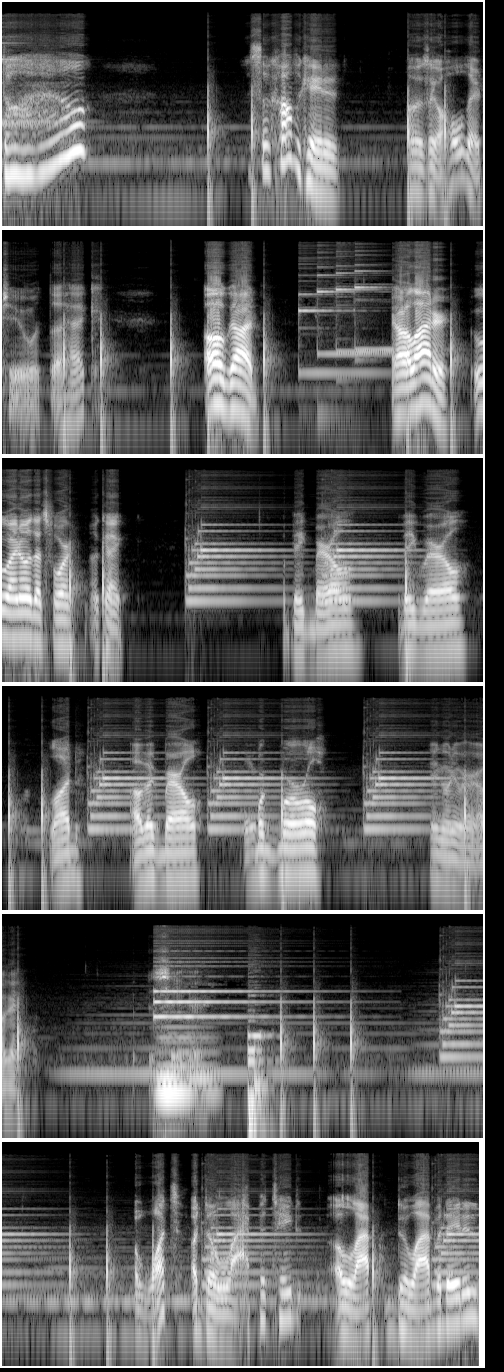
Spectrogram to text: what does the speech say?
the hell? It's so complicated. Oh, there's like a hole there too. What the heck? Oh god. I got a ladder. Ooh, I know what that's for. Okay. A big barrel. A big barrel. Blood. A big barrel. A big barrel. Can't go anywhere. Okay. Let's see here. A what? A dilapidated? A lap dilapidated?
